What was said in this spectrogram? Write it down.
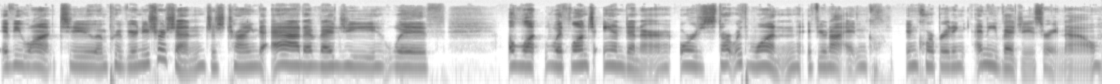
if you want to improve your nutrition, just trying to add a veggie with a lu- with lunch and dinner, or start with one if you're not inc- incorporating any veggies right now.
